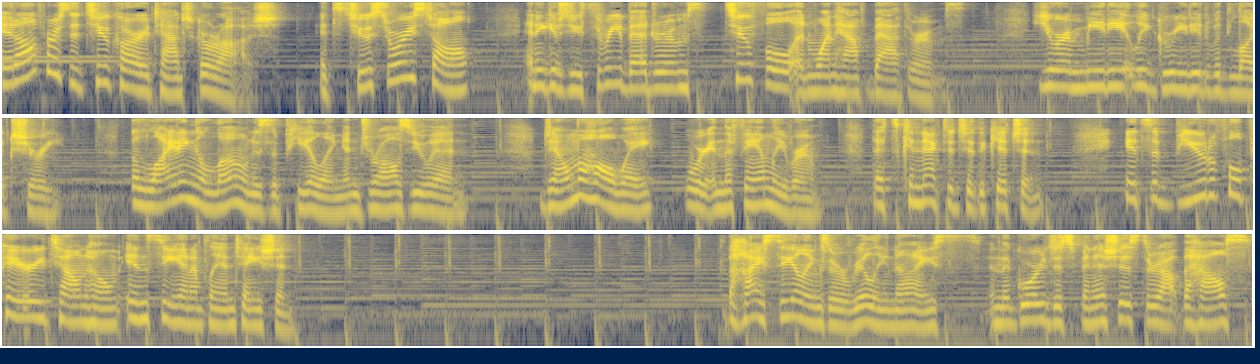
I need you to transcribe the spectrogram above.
It offers a two car attached garage. It's two stories tall, and it gives you three bedrooms, two full and one half bathrooms. You're immediately greeted with luxury. The lighting alone is appealing and draws you in. Down the hallway, we're in the family room that's connected to the kitchen. It's a beautiful Perry townhome in Sienna Plantation. The high ceilings are really nice, and the gorgeous finishes throughout the house.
